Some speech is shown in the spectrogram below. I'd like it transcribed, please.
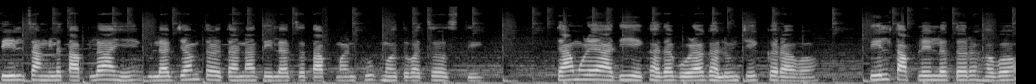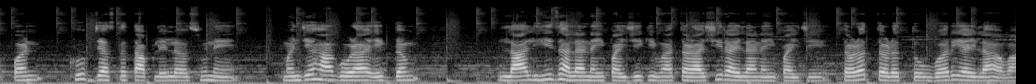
तेल चांगलं तापलं आहे. गुलाबजाम तळताना तेलाचं तापमान खूप महत्त्वाचं असते. त्यामुळे आधी एखादा गोळा घालून चेक करावं. तेल तापलेलं तर हवं पण खूप जास्त तापलेलं असू नये. म्हणजे हा गोळा एकदम लालही झाला नाही पाहिजे किंवा तळाशी राहिला नाही पाहिजे. तळत तळत तो वर यायला हवा.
